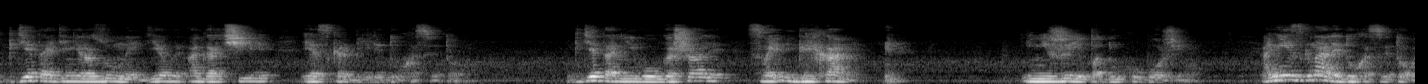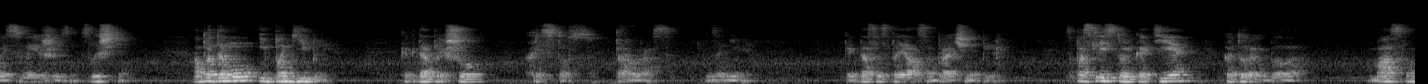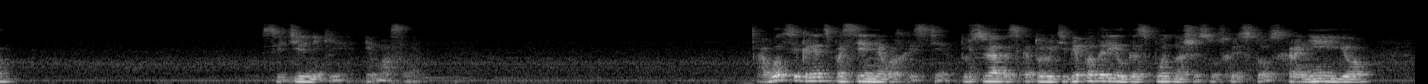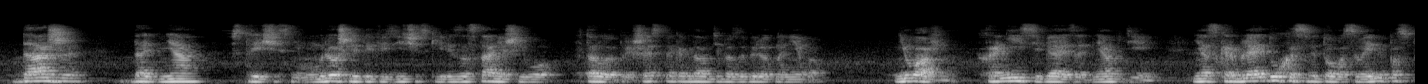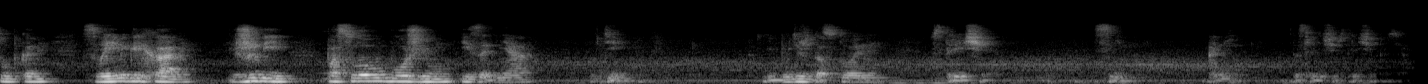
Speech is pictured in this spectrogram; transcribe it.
где-то эти неразумные девы огорчили и оскорбили Духа Святого. Где-то они его угошали своими грехами и не жили по Духу Божьему. Они изгнали Духа Святого из своей жизни, слышите? А потому и погибли, когда пришел Христос второй раз за ними, когда состоялся брачный пир. Спаслись только те, которых было масло, светильники и масло. А вот секрет спасения во Христе. Ту святость, которую тебе подарил Господь наш Иисус Христос. Храни ее даже до дня встречи с Ним. Умрешь ли ты физически или застанешь Его второе пришествие, когда Он тебя заберет на небо. Неважно, храни себя изо дня в день. Не оскорбляй Духа Святого своими поступками, своими грехами. Живи по Слову Божьему изо дня в день. И будешь достойный встречи с Ним. Аминь. До следующей встречи, друзья.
